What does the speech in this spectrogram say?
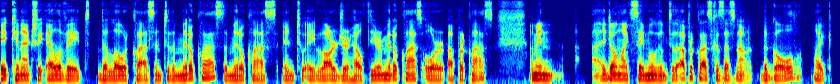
It can actually elevate the lower class into the middle class, the middle class into a larger, healthier middle class or upper class. I mean, I don't like to say move them to the upper class because that's not the goal. Like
